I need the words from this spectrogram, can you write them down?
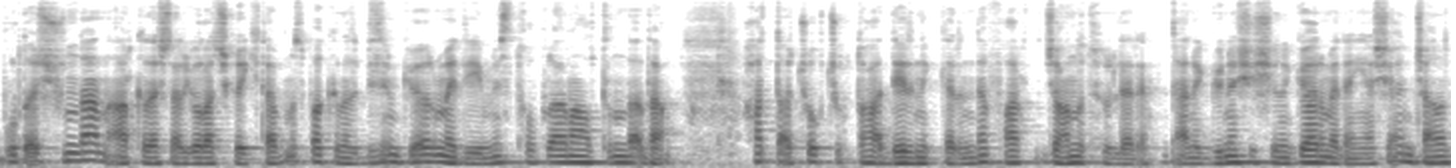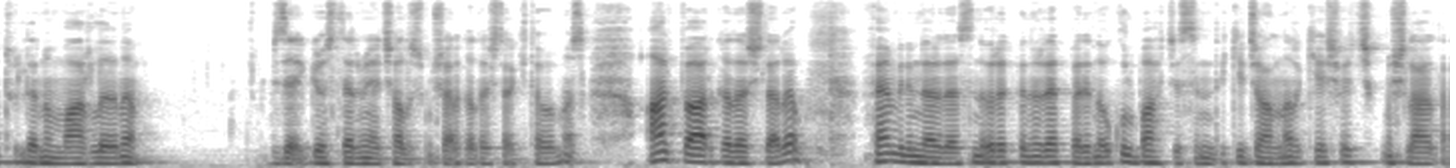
Burada şundan arkadaşlar yola çıkıyor kitabımız. Bakınız bizim görmediğimiz toprağın altında da hatta çok çok daha derinliklerinde farklı canlı türleri yani güneş ışığını görmeden yaşayan canlı türlerinin varlığını bize göstermeye çalışmış arkadaşlar kitabımız. Alp ve arkadaşları fen bilimleri dersinde öğretmenin rehberinde okul bahçesindeki canlıları keşfe çıkmışlardı.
